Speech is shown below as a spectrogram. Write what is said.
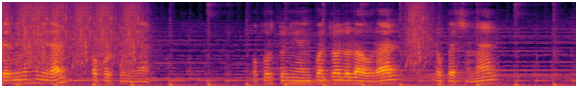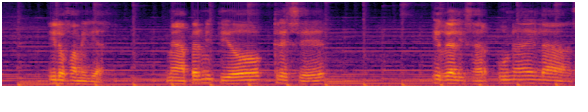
términos general oportunidad. Oportunidad en cuanto a lo laboral, lo personal y lo familiar. Me ha permitido crecer y realizar una de las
